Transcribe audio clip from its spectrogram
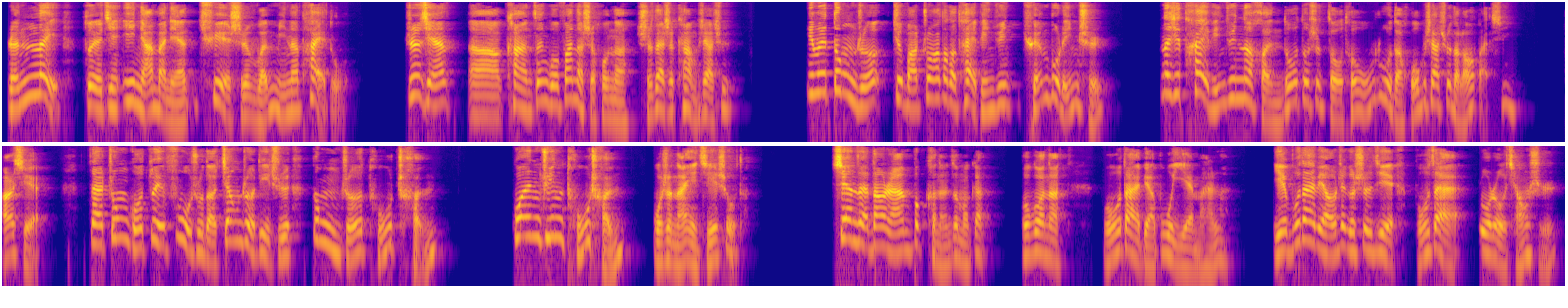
人类最近一两百年确实文明了太多。之前啊，看曾国藩的时候呢，实在是看不下去。”因为动辄就把抓到的太平军全部凌迟，那些太平军呢，很多都是走投无路的、活不下去的老百姓，而且在中国最富庶的江浙地区，动辄屠城，官军屠城，我是难以接受的。现在当然不可能这么干，不过呢，不代表不野蛮了，也不代表这个世界不再弱肉强食。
